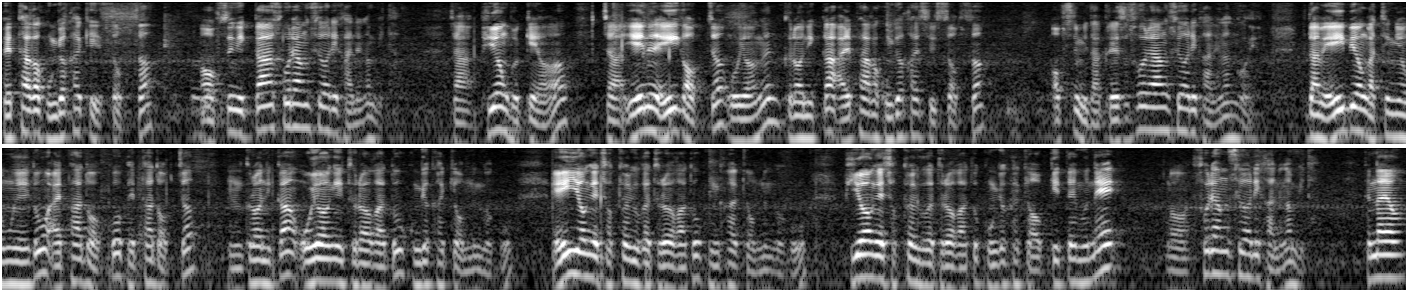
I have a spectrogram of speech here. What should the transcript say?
베타가 공격할 게 있어? 없어? 어, 없으니까 소량 수혈이 가능합니다. 자, B형 볼게요. 자, 얘는 A가 없죠? O형은? 그러니까 알파가 공격할 수 있어? 없어? 없습니다. 그래서 소량 수열이 가능한 거예요. 그 다음에 AB형 같은 경우에도 알파도 없고 베타도 없죠. 음, 그러니까 O형이 들어가도 공격할 게 없는 거고 A형의 적혈구가 들어가도 공격할 게 없는 거고 B형의 적혈구가 들어가도 공격할 게 없기 때문에 어, 소량 수열이 가능합니다. 됐나요?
